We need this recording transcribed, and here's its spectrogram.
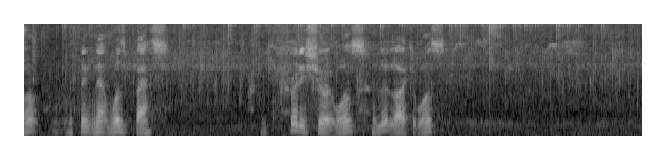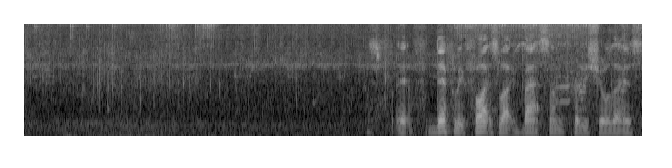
Well, I think that was bass. I'm pretty sure it was. It looked like it was. It definitely fights like bass, I'm pretty sure that is.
